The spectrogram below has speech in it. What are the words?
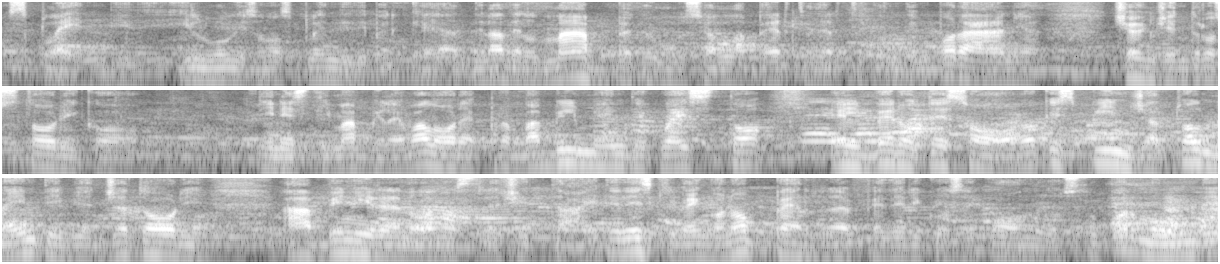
splendidi, i luoghi sono splendidi perché al di là del MAB che è un museo all'aperto di arte contemporanea c'è un centro storico inestimabile valore e probabilmente questo è il vero tesoro che spinge attualmente i viaggiatori a venire nella nostra città. I tedeschi vengono per Federico II, Stupor Mundi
